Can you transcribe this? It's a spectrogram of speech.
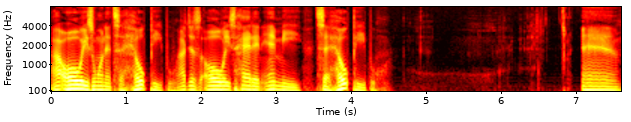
I always wanted to help people. I just always had it in me to help people. And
